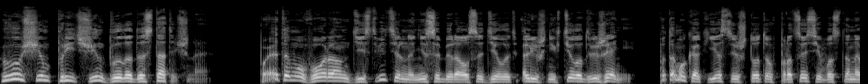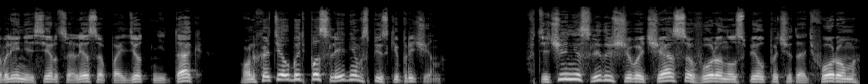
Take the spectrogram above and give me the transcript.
В общем, причин было достаточно. Поэтому Ворон действительно не собирался делать лишних телодвижений, потому как если что-то в процессе восстановления сердца леса пойдет не так, он хотел быть последним в списке причин. В течение следующего часа Ворон успел почитать форум,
